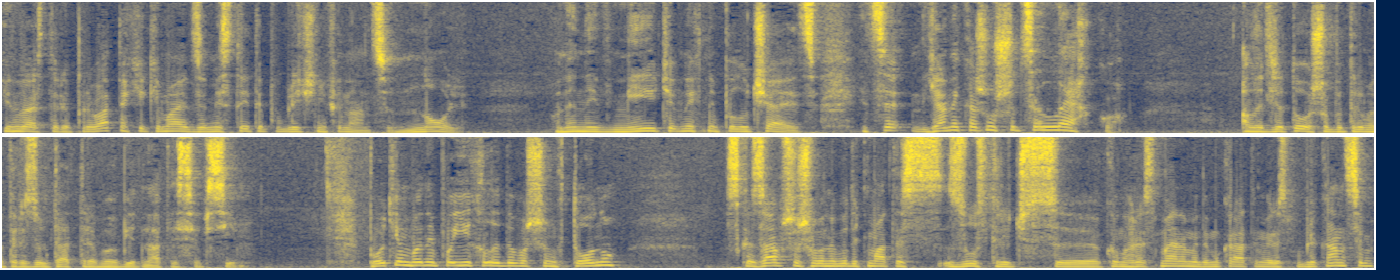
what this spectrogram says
інвесторів приватних, які мають замістити публічні фінанси. Ноль. Вони не вміють і в них не виходить. І це я не кажу, що це легко. Але для того, щоб отримати результат, треба об'єднатися всім. Потім вони поїхали до Вашингтону, сказавши, що вони будуть мати зустріч з е, конгресменами, демократами і республіканцями,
